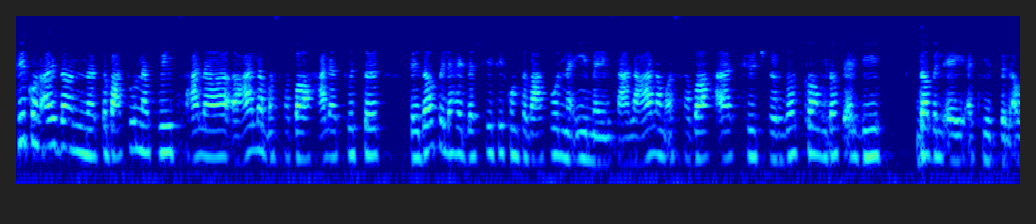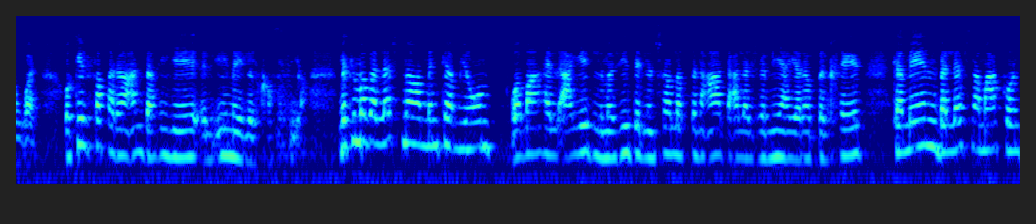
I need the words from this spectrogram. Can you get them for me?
فيكم أيضا تبعتوا لنا tweets على عالم الصباح على تويتر. بالإضافة لهذا الشيء فيكم تبعتوا لنا emails على عالم الصباح @future.com.lb double A أكيد بالأول. وكل فقرة عندها هي الإيميل الخاص فيها. مثل ما بلشنا من كم يوم ومع هالأعياد المجيده اللي إن شاء الله بتنعاد على الجميع يا رب الخير كمان بلشنا معكم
